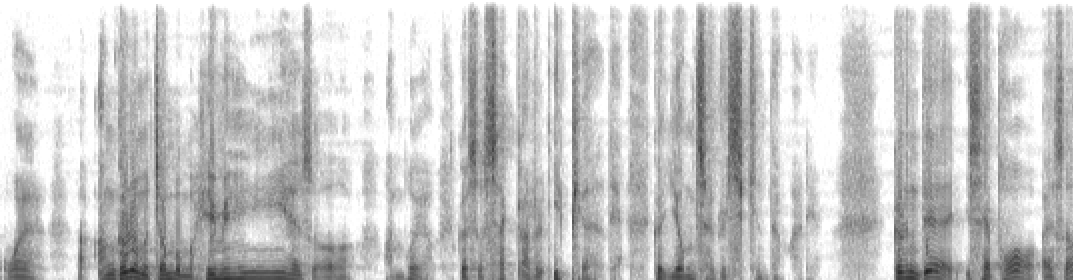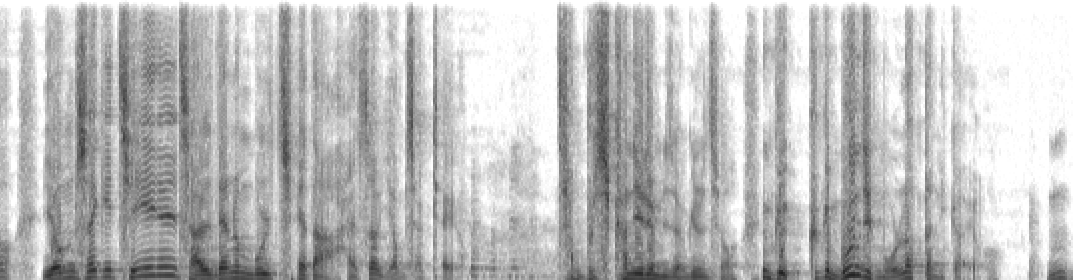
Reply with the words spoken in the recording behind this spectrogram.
왜? 안 그러면 전부 뭐 희미해서 안 보여. 그래서 색깔을 입혀야 돼. 그 염색을 시킨단 말이에요. 그런데 세포에서 염색이 제일 잘 되는 물체다 해서 염색체요. 참 무식한 이름이죠. 그렇죠? 그, 그게 뭔지 몰랐다니까요. 음?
